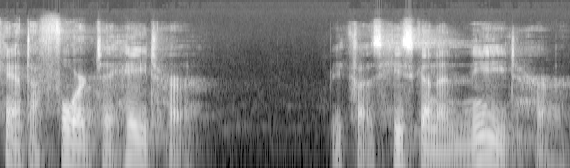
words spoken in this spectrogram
can't afford to hate her because he's going to need her.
